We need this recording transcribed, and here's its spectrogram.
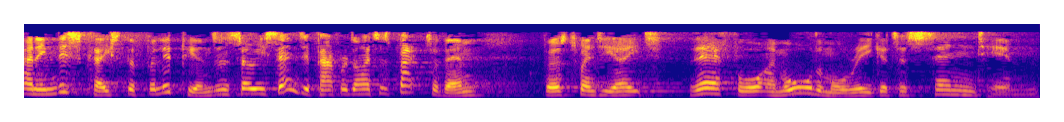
and in this case, the Philippians, and so he sends Epaphroditus back to them. Verse 28 Therefore, I'm all the more eager to send him,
